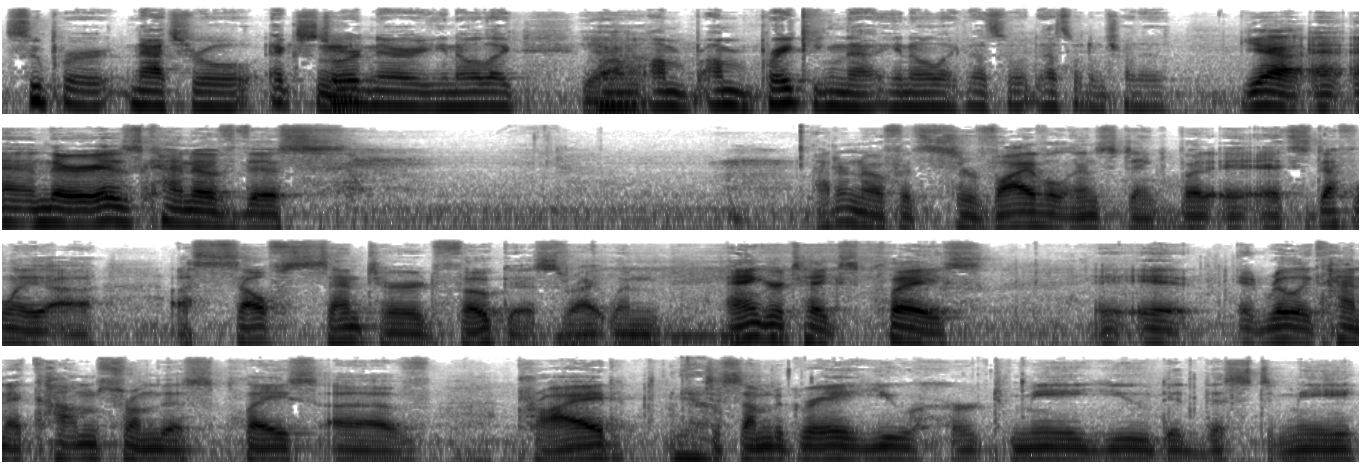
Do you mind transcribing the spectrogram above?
supernatural, extraordinary. You know, like Hmm. Yeah. um, I'm I'm breaking that. You know, like that's what that's what I'm trying to. Yeah, and, and there is kind of this. I don't know if it's survival instinct, but it, it's definitely a, a self-centered focus, right? When anger takes place, it it, it really kind of comes from this place of pride Yeah. to some degree. You hurt me. You did this to me,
